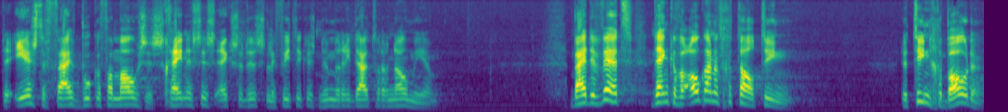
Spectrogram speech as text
de eerste vijf boeken van Mozes. Genesis, Exodus, Leviticus, Numeri, Deuteronomium. Bij de wet denken we ook aan het getal tien. De tien geboden.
